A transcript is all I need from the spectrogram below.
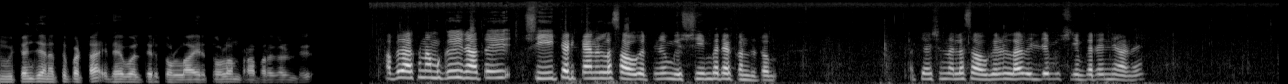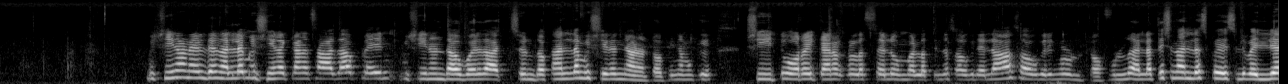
നൂറ്റഞ്ച് ഇനത്തിൽപ്പെട്ട ഇതേപോലത്തെ ഒരു തൊള്ളായിരത്തോളം റബ്ബറുകളുണ്ട്. അപ്പൊ ഇതൊക്കെ നമുക്ക് ഇതിനകത്ത് ഷീറ്റ് അടിക്കാനുള്ള സൗകര്യത്തിന് മെഷീൻ വരെ ഒക്കെ ഉണ്ട് കേട്ടോ അത്യാവശ്യം നല്ല സൗകര്യമുള്ള വലിയ മെഷീൻ വരെ തന്നെയാണ്. മെഷീൻ ആണെങ്കിൽ നല്ല മെഷീനൊക്കെയാണ് സാധാ പ്ലെയിൻ മെഷീൻ ഉണ്ട് അതുപോലെ അച്ചുണ്ട് ഒക്കെ നല്ല മെഷീൻ തന്നെയാണ് കേട്ടോ പിന്നെ നമുക്ക് ഷീറ്റ് ഉറയിക്കാനൊക്കെ ഉള്ള സ്ഥലവും വെള്ളത്തിന്റെ സൗകര്യം എല്ലാ സൗകര്യങ്ങളും ഉണ്ട് കേട്ടോ ഫുള്ള് അല്ല അത്യാവശ്യം നല്ല സ്പേസിൽ വലിയ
